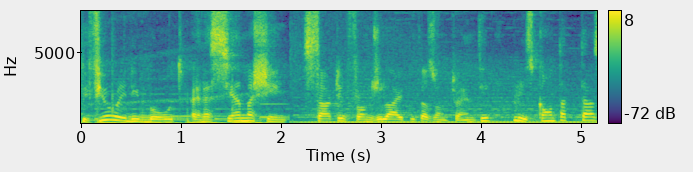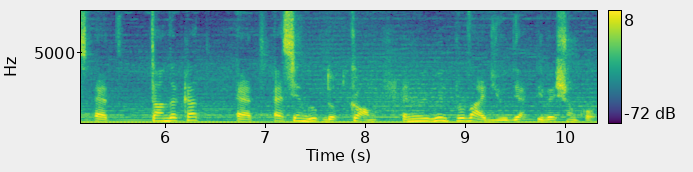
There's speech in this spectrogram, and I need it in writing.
If you already bought an SCM machine starting from July 2020, please contact us at thundercut at scmgroup.com and we will provide you the activation code.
